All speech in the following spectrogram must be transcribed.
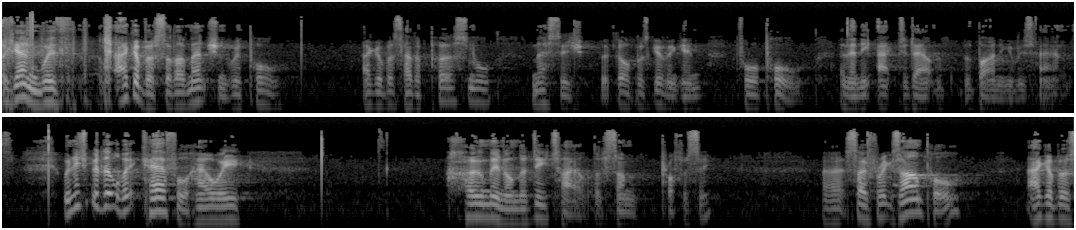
again with Agabus that I mentioned with Paul. Agabus had a personal message that God was giving him for Paul, and then he acted out the binding of his hands. We need to be a little bit careful how we home in on the detail of some prophecy. Uh, so, for example, Agabus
